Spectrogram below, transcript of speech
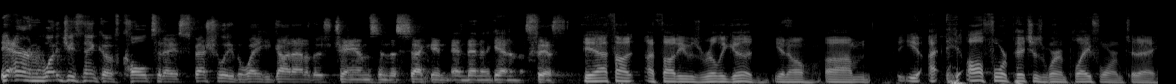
Yeah, Aaron, what did you think of Cole today, especially the way he got out of those jams in the second and then again in the fifth? Yeah, I thought I thought he was really good. You know, um, I, all four pitches were in play for him today,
